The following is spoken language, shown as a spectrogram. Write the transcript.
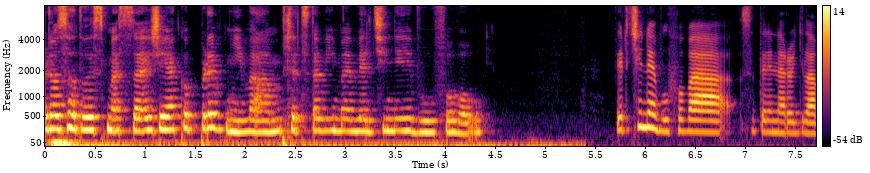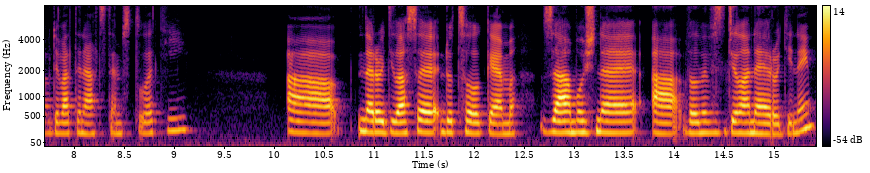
Rozhodli jsme se, že jako první vám představíme Virginii Woolfovou. Virginie Woolfová se tedy narodila v 19. století a narodila se do celkem zámožné a velmi vzdělané rodiny.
